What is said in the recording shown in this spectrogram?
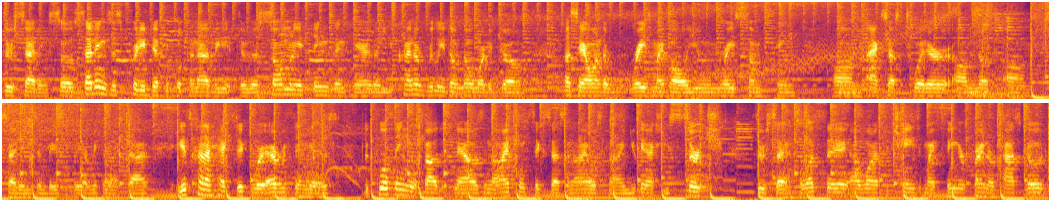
through settings. So settings is pretty difficult to navigate through. There's so many things in here that you kind of really don't know where to go. Let's say I want to raise my volume, raise something, um, access Twitter, um, no, um, settings, and basically everything like that. It gets kind of hectic where everything is. The cool thing about it now is in the iPhone 6s and iOS 9, you can actually search through settings. So let's say I wanted to change my fingerprint or passcode.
